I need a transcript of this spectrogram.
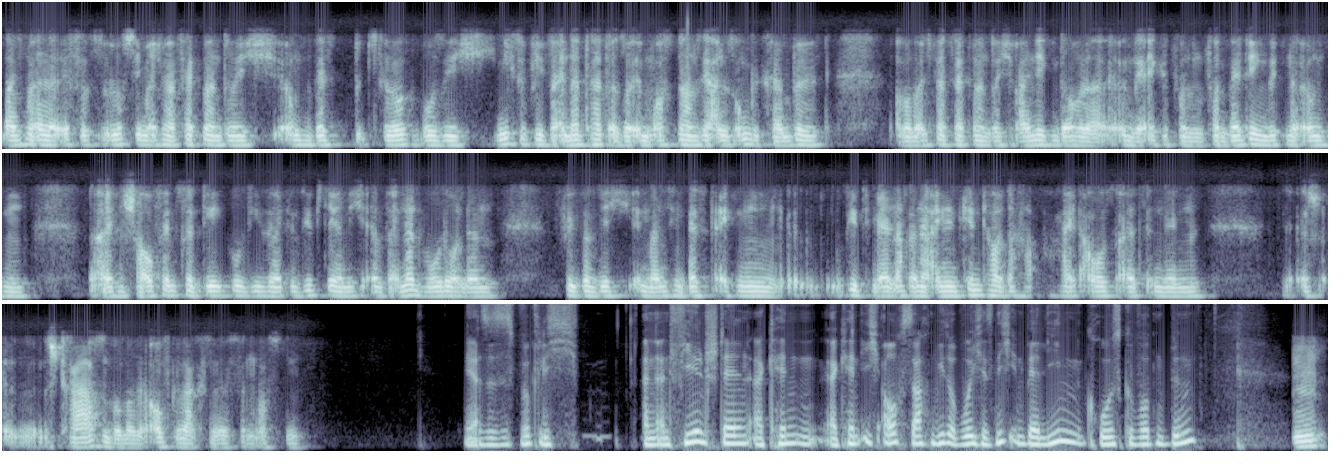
manchmal ist es lustig, manchmal fährt man durch irgendeinen Westbezirk, wo sich nicht so viel verändert hat. Also im Osten haben sie alles umgekrempelt, aber manchmal fährt man durch Reinickendorf oder irgendeine Ecke von, von Wedding mit einer irgendeiner alten Schaufensterdeko, die seit den 70ern nicht verändert wurde und dann fühlt man sich in manchen Westecken, äh, sieht mehr nach einer eigenen Kindheit aus als in den äh, Straßen, wo man aufgewachsen ist im Osten. Ja, also es ist wirklich, an, an vielen Stellen erkenne erkenn ich auch Sachen wieder, obwohl ich jetzt nicht in Berlin groß geworden bin. Mhm.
